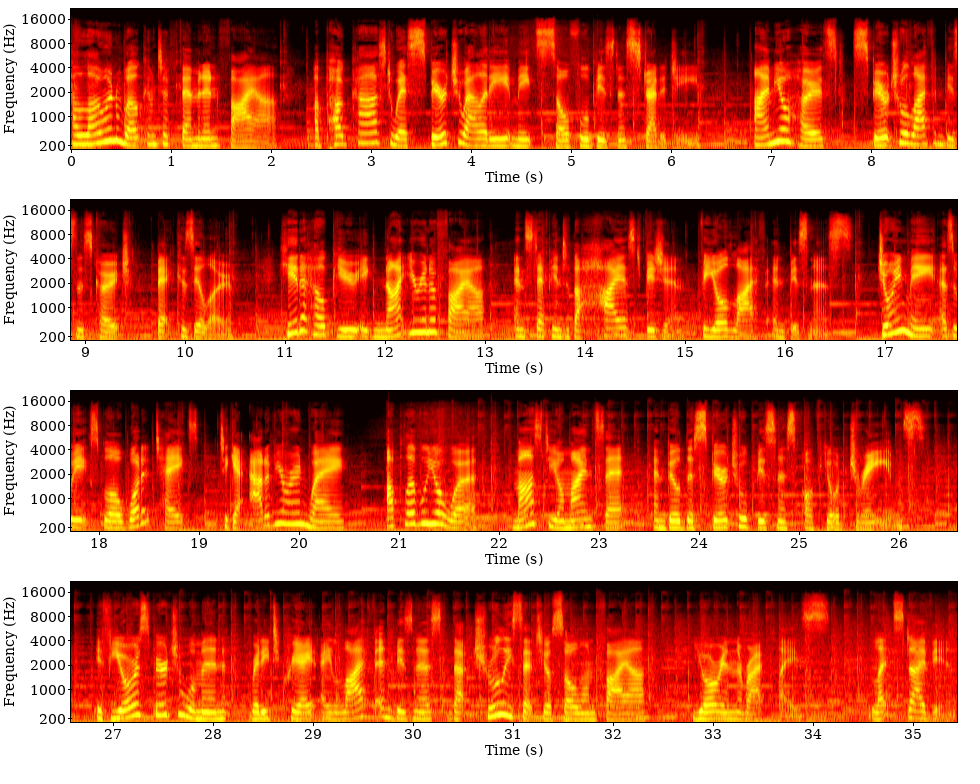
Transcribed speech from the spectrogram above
Hello and welcome to Feminine Fire, a podcast where spirituality meets soulful business strategy. I'm your host, spiritual life and business coach, Beck Casillo, here to help you ignite your inner fire and step into the highest vision for your life and business. Join me as we explore what it takes to get out of your own way, uplevel your worth, master your mindset, and build the spiritual business of your dreams. If you're a spiritual woman ready to create a life and business that truly sets your soul on fire, you're in the right place. Let's dive in.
